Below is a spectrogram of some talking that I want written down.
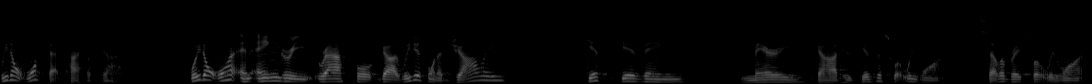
We don't want that type of God. We don't want an angry, wrathful God. We just want a jolly, gift giving, merry God who gives us what we want, celebrates what we want,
